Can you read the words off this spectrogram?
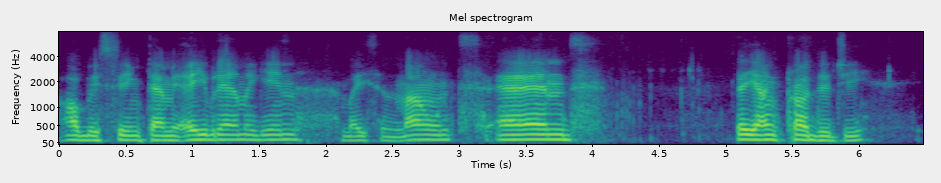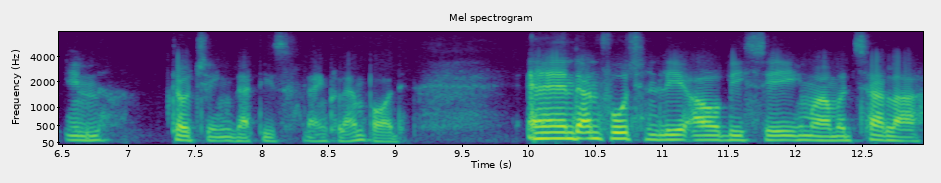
I'll be seeing Tammy Abraham again. Mason Mount, and the young prodigy in coaching that is Frank Lampard. And unfortunately, I'll be seeing Mohamed Salah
